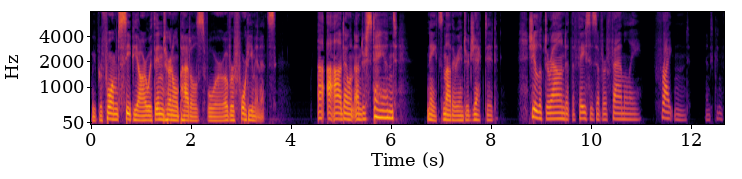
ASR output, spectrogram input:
We performed CPR with internal paddles for over 40 minutes. I, I, I don't understand, Nate's mother interjected. She looked around at the faces of her family, frightened and confused.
